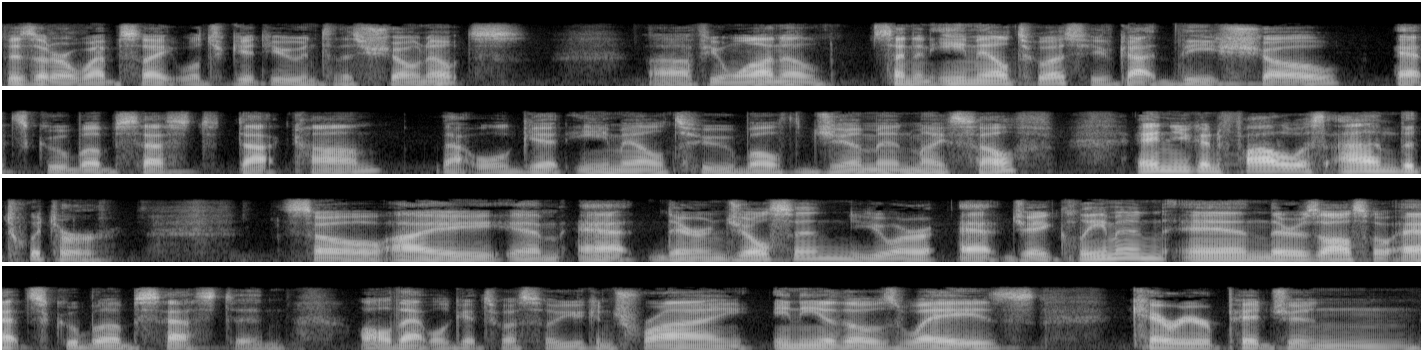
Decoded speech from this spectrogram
visit our website. Which will get you into the show notes. Uh, if you want to send an email to us you've got the show at scubaobsessed.com that will get email to both jim and myself. And you can follow us on the twitter so I am at Darren Gilson. You are at Jay Kleeman, and there's also at Scuba Obsessed, and all that will get to us. So you can try any of those ways: carrier pigeon,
